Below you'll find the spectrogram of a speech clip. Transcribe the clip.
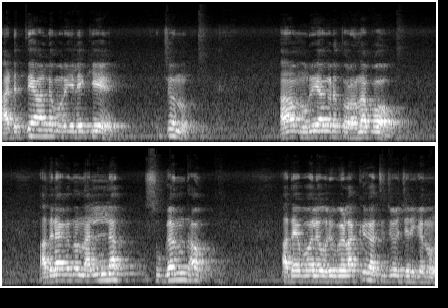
അടുത്തയാളുടെ മുറിയിലേക്ക് ചെന്നു. ആ മുറി അങ്ങോട്ട് തുറന്നപ്പോൾ അതിനകത്ത് നല്ല സുഗന്ധം അതേപോലെ ഒരു വിളക്ക് കത്തിച്ചു വെച്ചിരിക്കുന്നു.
